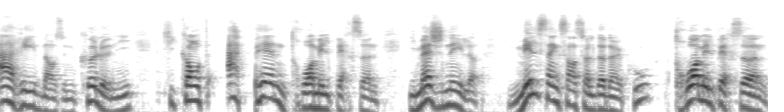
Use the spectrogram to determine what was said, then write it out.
arrivent dans une colonie qui compte à peine 3000 personnes. Imaginez là, 1500 soldats d'un coup, 3000 personnes.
